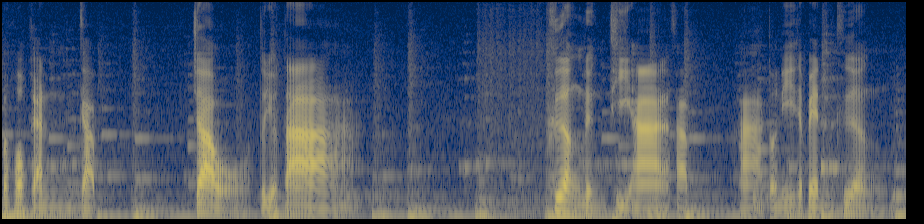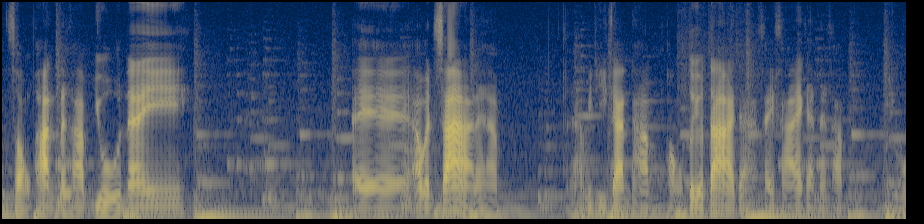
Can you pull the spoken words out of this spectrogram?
มาพบกันกับเจ้า Toyota เครื่อง 1 TR นะครับ อ่าตัวนี้จะเป็นเครื่อง 2,000 นะครับ อยู่ในเอออเวนซ่านะครับ วิธีการทำของ Toyota จะคล้ายๆกันนะครับ มีอุป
